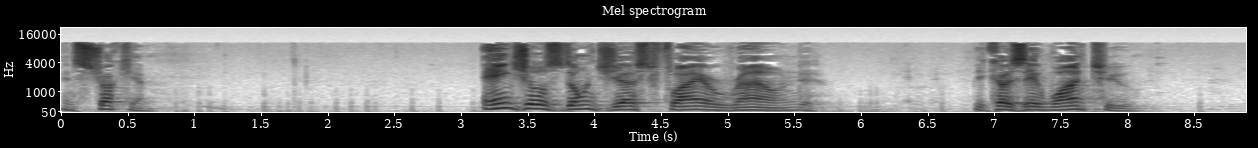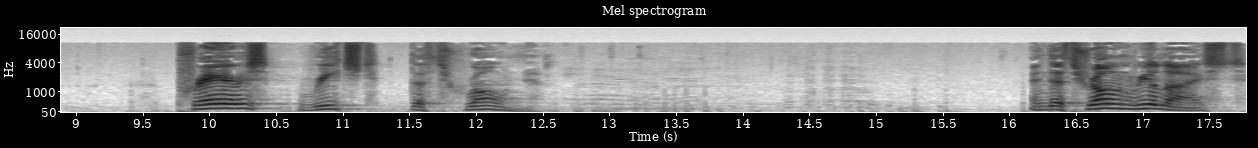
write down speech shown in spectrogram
and struck him. Angels don't just fly around because they want to. Prayers reached the throne. And the throne realized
